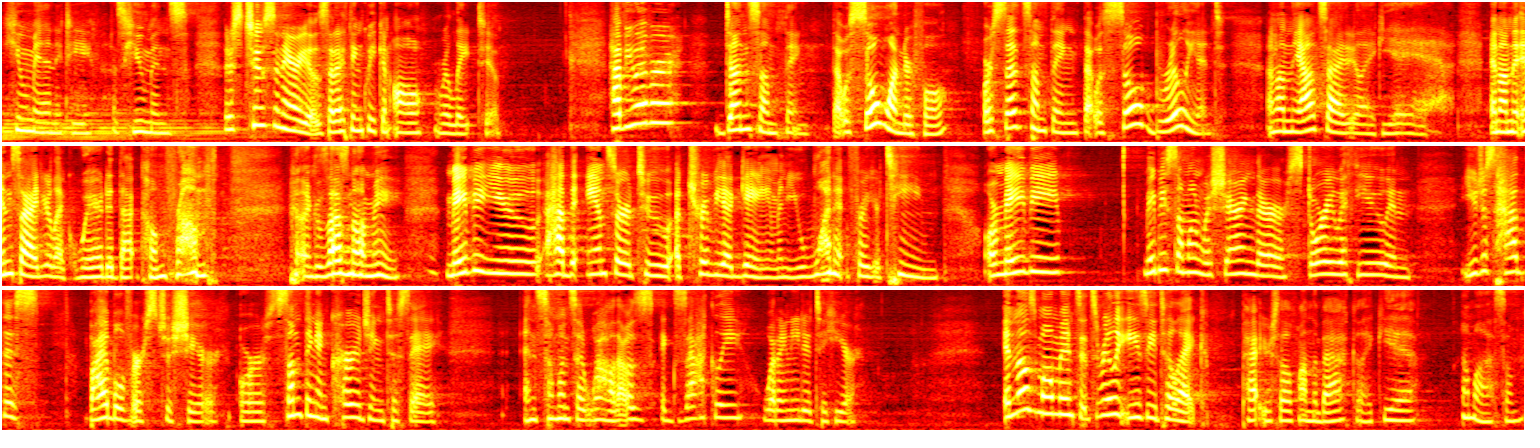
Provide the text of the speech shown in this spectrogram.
humanity, as humans, there's two scenarios that I think we can all relate to. Have you ever done something that was so wonderful or said something that was so brilliant, and on the outside, you're like, yeah. And on the inside, you're like, where did that come from? Because that's not me. Maybe you had the answer to a trivia game and you won it for your team. Or maybe maybe someone was sharing their story with you and you just had this Bible verse to share or something encouraging to say. And someone said, Wow, that was exactly what I needed to hear. In those moments, it's really easy to like pat yourself on the back, like, Yeah, I'm awesome.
